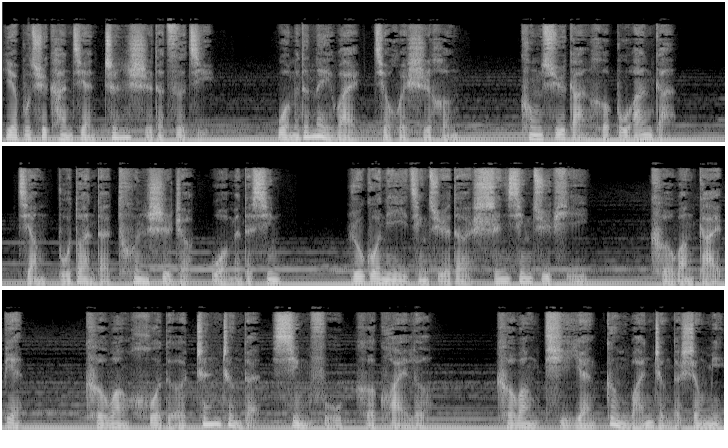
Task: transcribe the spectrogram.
也不去看见真实的自己，我们的内外就会失衡，空虚感和不安感将不断的吞噬着我们的心。如果你已经觉得身心俱疲，渴望改变，渴望获得真正的幸福和快乐。渴望体验更完整的生命，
